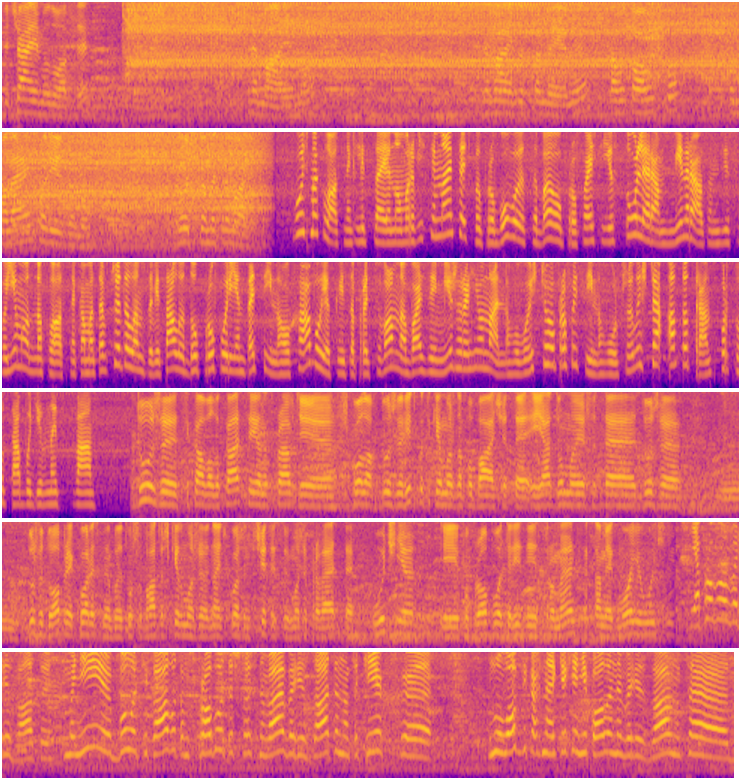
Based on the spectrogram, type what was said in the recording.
Включаємо лобзик. Тримаємо. Тримаємо до станини. Заготовочку. Помаленько ріжемо. Ручками тримаємо. Восьмикласник ліцею номер 18 випробовує себе у професії столяра. Він разом зі своїми однокласниками та вчителем завітали до профорієнтаційного хабу, який запрацював на базі міжрегіонального вищого професійного училища автотранспорту та будівництва. Дуже цікава локація. Насправді в школах дуже рідко таке можна побачити. І я думаю, що це дуже, дуже добре і корисне буде, тому що багато шкіл може, навіть кожен вчитель може привезти учня і попробувати різні інструменти, так само як мої учні. Я пробувала вирізати. Мені було цікаво там спробувати щось нове вирізати на таких е, ну, лобзиках, на яких я ніколи не вирізав. Ну це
